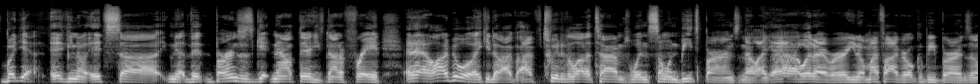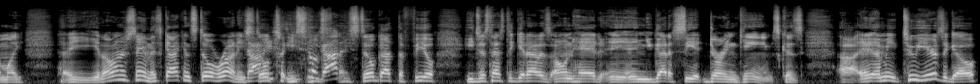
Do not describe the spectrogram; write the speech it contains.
but yeah, it, you know, it's uh, you know, that Burns is getting out there. He's not afraid, and a lot of people like you know, I've I've tweeted a lot of times when someone beats Burns, and they're like, ah, whatever, you know, my five year old could beat Burns, and I'm like, hey, you don't understand, this guy can still run. He's No, still he's- t- he's still got it. He's still got the feel. He just has to get out his own head, and, and you got to see it during games, because uh, I mean, two years ago.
